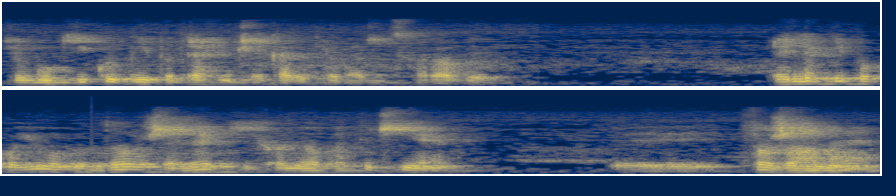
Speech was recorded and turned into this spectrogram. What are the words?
W ciągu kilku dni potrafił człowieka wyprowadzić z choroby. Jednak niepokoiło go to, że leki homeopatycznie yy, tworzone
